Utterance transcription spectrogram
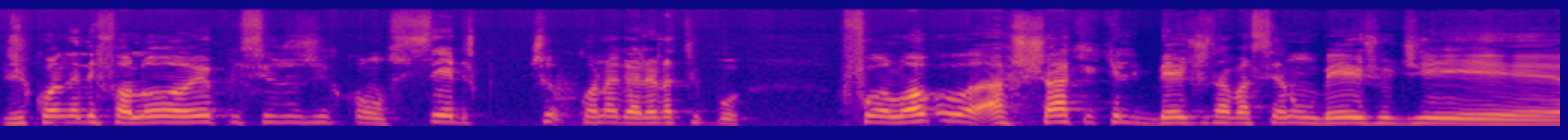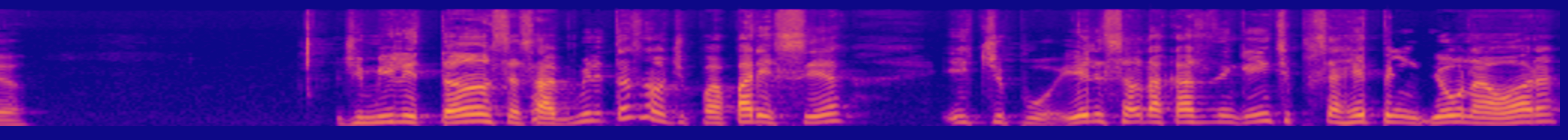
de quando ele falou, eu preciso de conselhos. Quando a galera, tipo, foi logo achar que aquele beijo estava sendo um beijo de de militância, sabe? Militância não, tipo, aparecer e tipo, ele saiu da casa de ninguém, tipo, se arrependeu na hora,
